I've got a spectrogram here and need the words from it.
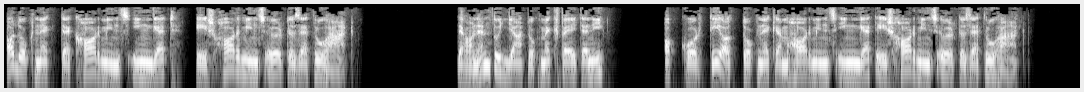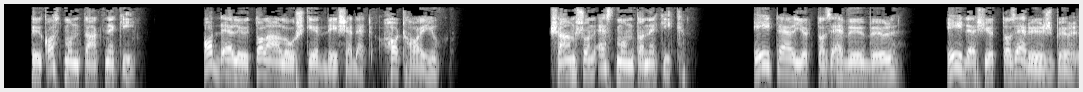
adok nektek harminc inget és harminc öltözet ruhát. De ha nem tudjátok megfejteni, akkor ti adtok nekem harminc inget és harminc öltözet ruhát. Ők azt mondták neki, add elő találós kérdésedet, hadd halljuk. Sámson ezt mondta nekik, étel jött az evőből, édes jött az erősből.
